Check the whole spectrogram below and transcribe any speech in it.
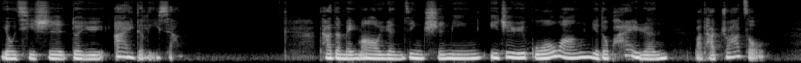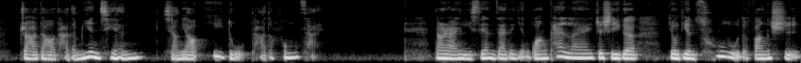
尤其是对于爱的理想。她的美貌远近驰名，以至于国王也都派人把她抓走，抓到她的面前，想要一睹她的风采。当然，以现在的眼光看来，这是一个有点粗鲁的方式。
